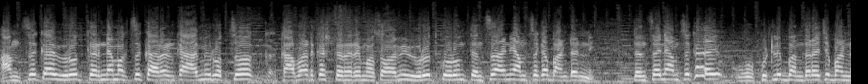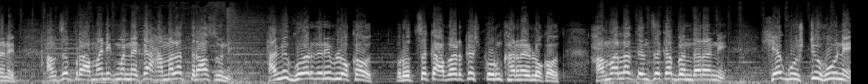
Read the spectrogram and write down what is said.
आमचं काय विरोध करण्यामागचं कारण काय? आम्ही रोजचं काबाडकश करणारे माणसं आम्ही विरोध करून त्यांचं आणि आमचं काय भांडण नाही. त्यांचं आणि आमचं काय कुठले बंधाऱ्याचे भांडण आहेत? आमचं प्रामाणिक म्हणणं आहे काय? आम्हाला त्रास होऊ नये. आम्ही गोरगरीब लोक आहोत. रोजचं काबाडकश करून खाणारे लोक आहोत. आम्हाला त्यांचं काय बंधारा नाही. ह्या गोष्टी होऊ नये.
